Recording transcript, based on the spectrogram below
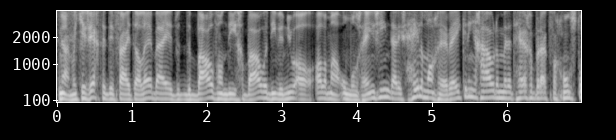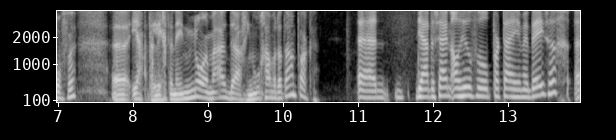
Ja, want je zegt het in feite al, hè, bij de bouw van die gebouwen die we nu al allemaal om ons heen zien, daar is helemaal geen rekening gehouden met het hergebruik van grondstoffen. ja, ligt een enorme uitdaging. Hoe gaan we dat aanpakken? Uh, ja, er zijn al heel veel partijen mee bezig. Uh,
